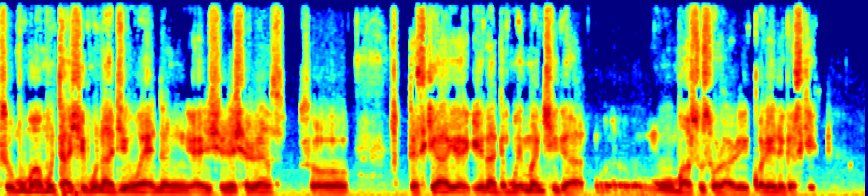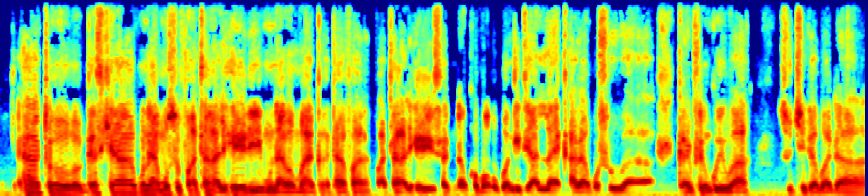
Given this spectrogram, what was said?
So mu ma mun tashi muna jin wayannan shirye-shiryen. So gaskiya yana da muhimmanci ga mu masu saurare ƙwarai da gaske. Ha to gaskiya muna musu fatan alheri muna ma ma'aikata fatan alheri sannan kuma ubangiji Allah ya kara musu ƙarfin gwiwa su ci gaba da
